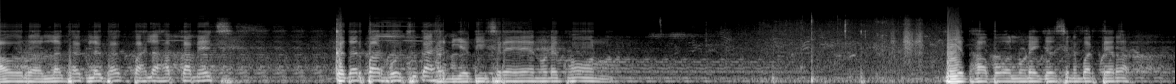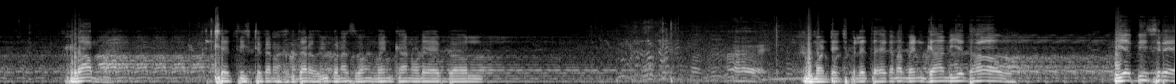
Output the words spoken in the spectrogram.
और लगभग लगभग पहला हाफ़ का मैच कदर पर हो चुका है। ये बीच रहे हैं नोडे खोन ये था बॉल नोडे जर्सी नंबर तेरह। राम। छत्तीस टका हकदार हुई बना सवांग मैन खान नोडे बॉल। एडवांटेज प्ले तहे कना मैन खान ये धाव ये बीच रे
